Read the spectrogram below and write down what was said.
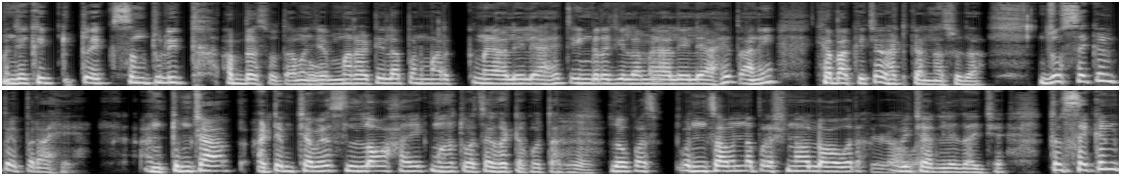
म्हणजे की तो एक संतुलित अभ्यास होता. म्हणजे हो. मराठीला पण मार्क मिळालेले आहेत इंग्रजीला मिळालेले आहेत आणि ह्या बाकीच्या घटकांना सुद्धा. जो सेकंड पेपर आहे आणि तुमच्या अटेम्प्टच्या वेळेस लॉ हा एक महत्त्वाचा घटक होता. जवळपास पंचावन्न प्रश्न लॉवर. विचारले जायचे तर सेकंड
